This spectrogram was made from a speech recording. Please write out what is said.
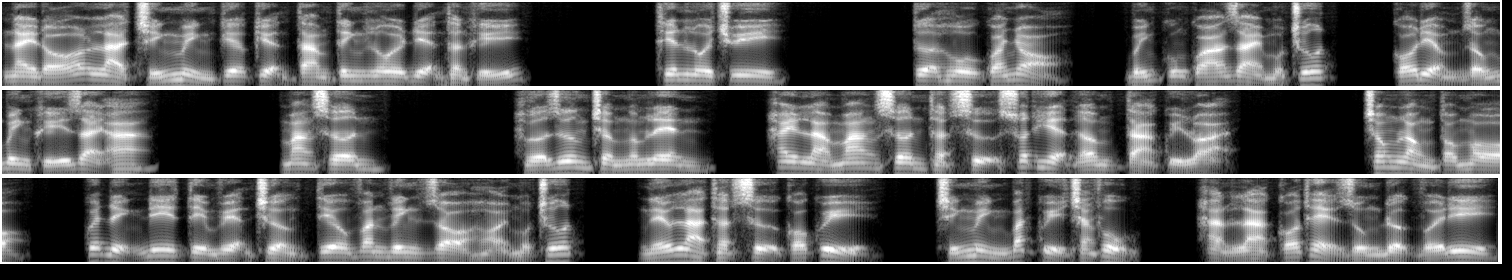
Này đó là chính mình kia kiện tam tinh lôi điện thần khí. Thiên lôi truy. Tựa hồ quá nhỏ, bính cũng quá dài một chút, có điểm giống binh khí dài A. Mang sơn. Hứa dương trầm ngâm lên, hay là mang sơn thật sự xuất hiện âm tà quỷ loại. Trong lòng tò mò, quyết định đi tìm viện trưởng Tiêu Văn Vinh dò hỏi một chút, nếu là thật sự có quỷ, chính mình bắt quỷ trang phục, hẳn là có thể dùng được với đi.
